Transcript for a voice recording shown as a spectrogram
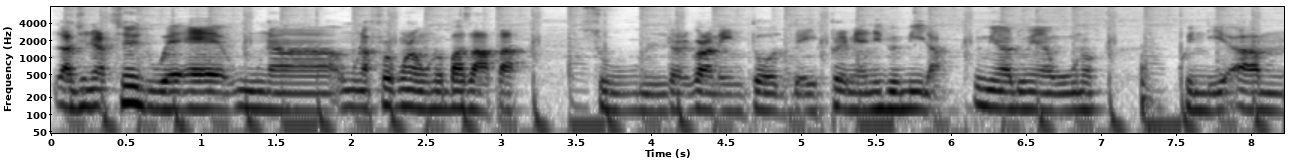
la generazione 2 è una, una, Formula 1 basata sul regolamento dei primi anni 2000, 2000-2001. Quindi, um,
